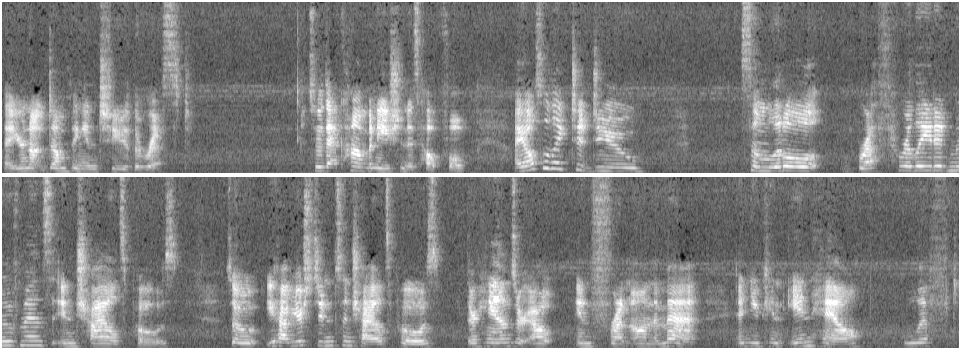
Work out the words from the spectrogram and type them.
that you're not dumping into the wrist. So that combination is helpful. I also like to do some little breath related movements in child's pose. So you have your students in child's pose, their hands are out in front on the mat, and you can inhale, lift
